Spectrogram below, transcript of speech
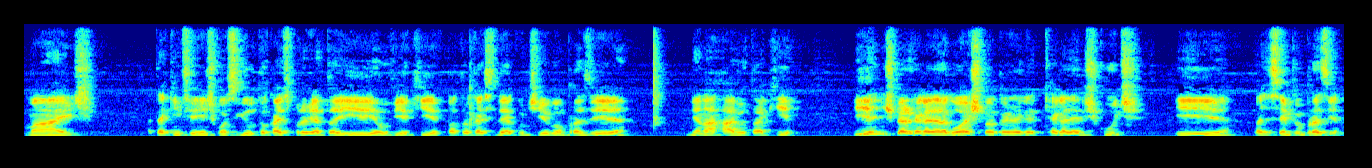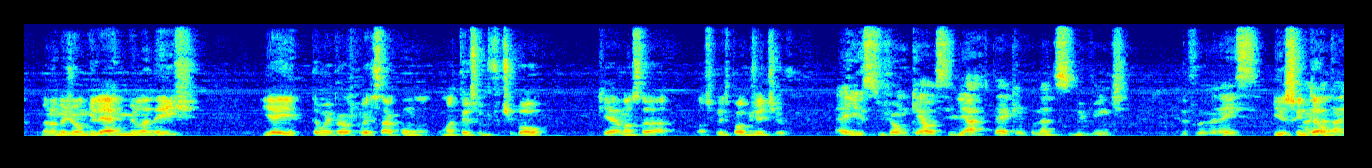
mas até que enfim a gente conseguiu tocar esse projeto aí, eu vim aqui para trocar essa ideia contigo, é um prazer inenarrável estar aqui, e espero que a galera goste, espero que a galera escute, e vai ser sempre um prazer. Meu nome é João Guilherme Milanês, e aí estamos aí para conversar com o Matheus sobre futebol, que é a nossa nosso principal objetivo. É isso, João que é auxiliar técnico né, do Sub-20 do Fluminense. Isso, então, tá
